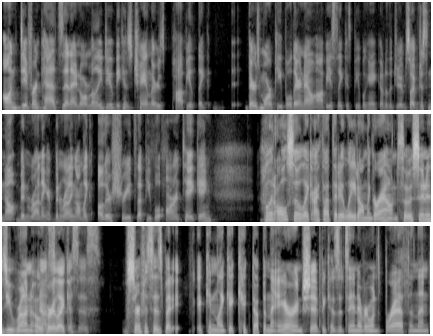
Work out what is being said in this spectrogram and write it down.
on different paths than I normally do because Chandler's popu like there's more people there now, obviously, because people can't go to the gym. So I've just not been running. I've been running on like other streets that people aren't taking. well, it also like I thought that it laid on the ground. So as soon as you run over like surfaces. surfaces, but it, it can like get kicked up in the air and shit because it's in everyone's breath, and then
